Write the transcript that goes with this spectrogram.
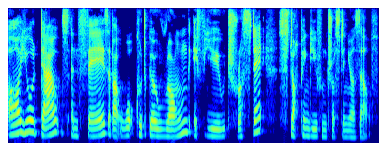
Are your doubts and fears about what could go wrong if you trust it stopping you from trusting yourself?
